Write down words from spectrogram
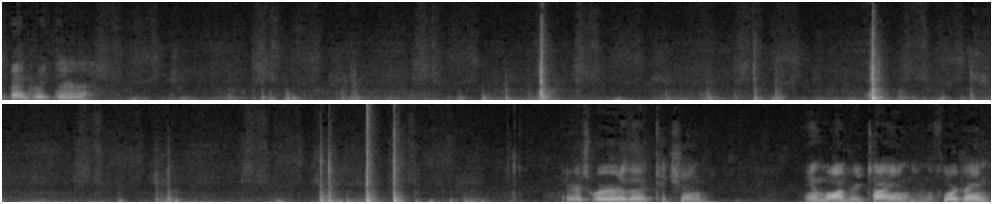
Bend right there. There's where the kitchen and laundry tie-in and the floor drain.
